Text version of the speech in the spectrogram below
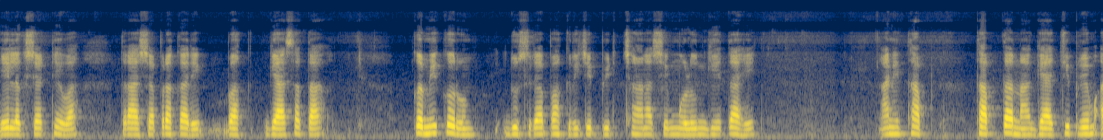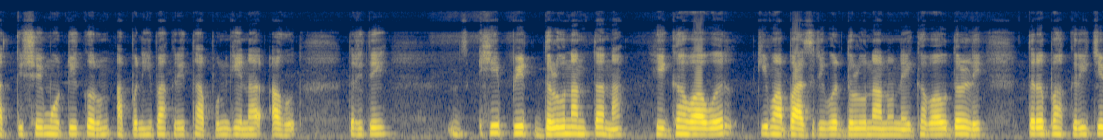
हे लक्षात ठेवा. तर अशा प्रकारे भाक गॅस आता कमी करून दुसऱ्या भाकरीचे पीठ छान असे मळून घेत आहे. आणि थाप थापताना गॅसची फ्लेम अतिशय मोठी करून आपण ही भाकरी थापून घेणार आहोत. तर इथे ही हे पीठ दळून आणताना हे गव्हावर किंवा बाजरीवर दळून आणू नये. गव्हावर दळले तर भाकरीचे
